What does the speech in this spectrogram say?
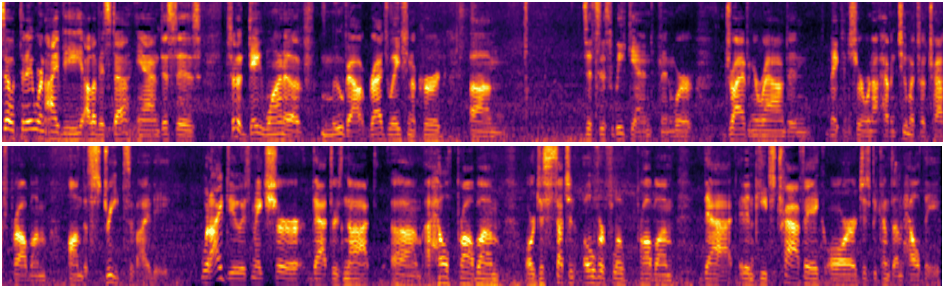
So today we're in IV, Isla Vista, and this is sort of day one of move out. Graduation occurred um, just this weekend, and we're driving around and making sure we're not having too much of a trash problem on the streets of IV. What I do is make sure that there's not um, a health problem or just such an overflow problem that it impedes traffic or just becomes unhealthy.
